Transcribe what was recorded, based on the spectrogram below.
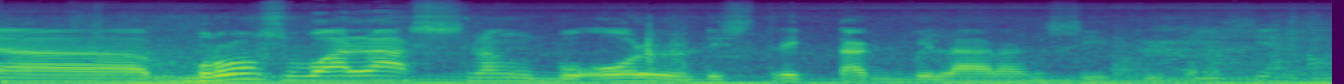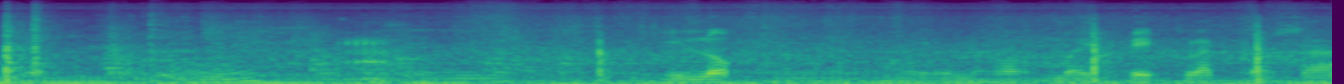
ah, Bros Wallace ng Buol District Tagbilaran City. May peklat pa sa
